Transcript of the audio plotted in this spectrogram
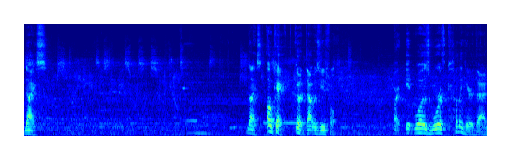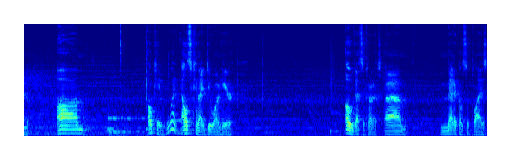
Nice. Nice. Okay, good. That was useful. Alright, it was worth coming here then. Um, okay, what else can I do on here? Oh, that's a codex. Um, medical supplies.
